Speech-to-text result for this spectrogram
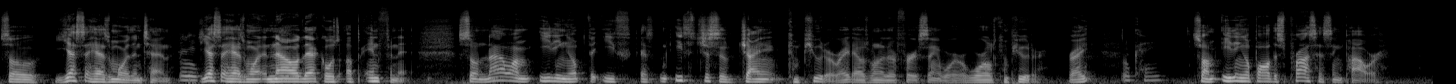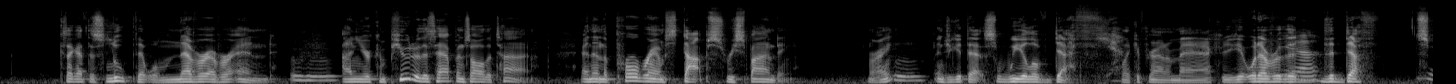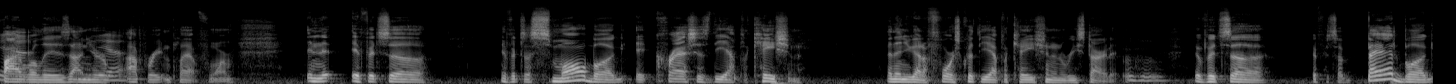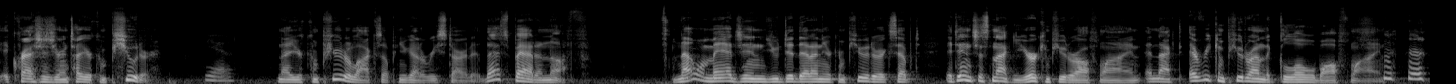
So, yes, it has more than 10. Yes, it has more. And now that goes up infinite. So now I'm eating up the ETH. ETH's just a giant computer, right? That was one of their first things. We're a world computer, right? Okay. So I'm eating up all this processing power because I got this loop that will never ever end. Mm-hmm. On your computer, this happens all the time, and then the program stops responding, right? Mm-hmm. And you get that wheel of death, like if you're on a Mac, or you get whatever the Yeah. the death spiral is on your Yeah. operating platform. And it, if it's a if it's a small bug, it crashes the application and then you got to force quit the application and restart it. Mm-hmm. If it's a if it's a bad bug, it crashes your entire computer. Yeah. Now your computer locks up and you got to restart it. That's bad enough. Now imagine you did that on your computer, except it didn't just knock your computer offline; it knocked every computer on the globe offline. We're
